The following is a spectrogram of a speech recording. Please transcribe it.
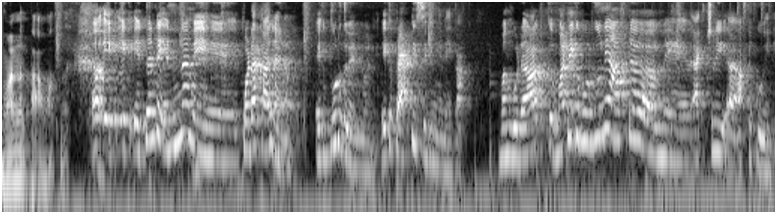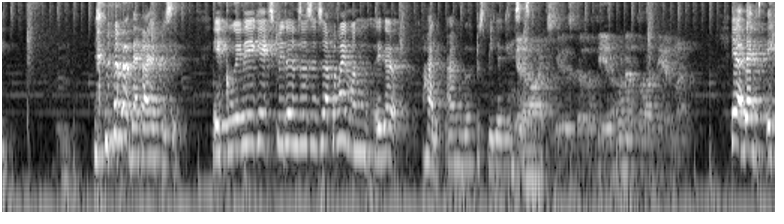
මන්න තාමත්න එතට එන්න මේ පොඩක් කාලයන එක පුරුදු වෙන්නුවන එක ප්‍රක්ටිස්සකින් ගෙන එකක් මං ගොඩක් මට එක පුරුදුනේ after මේ uh, after කුවනි say. ඒ කුවනේගේ එක්ස්පිරන්සස් නිසා තමයි මං එක හරි තේරෙනවා Yeah, දැන් එක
